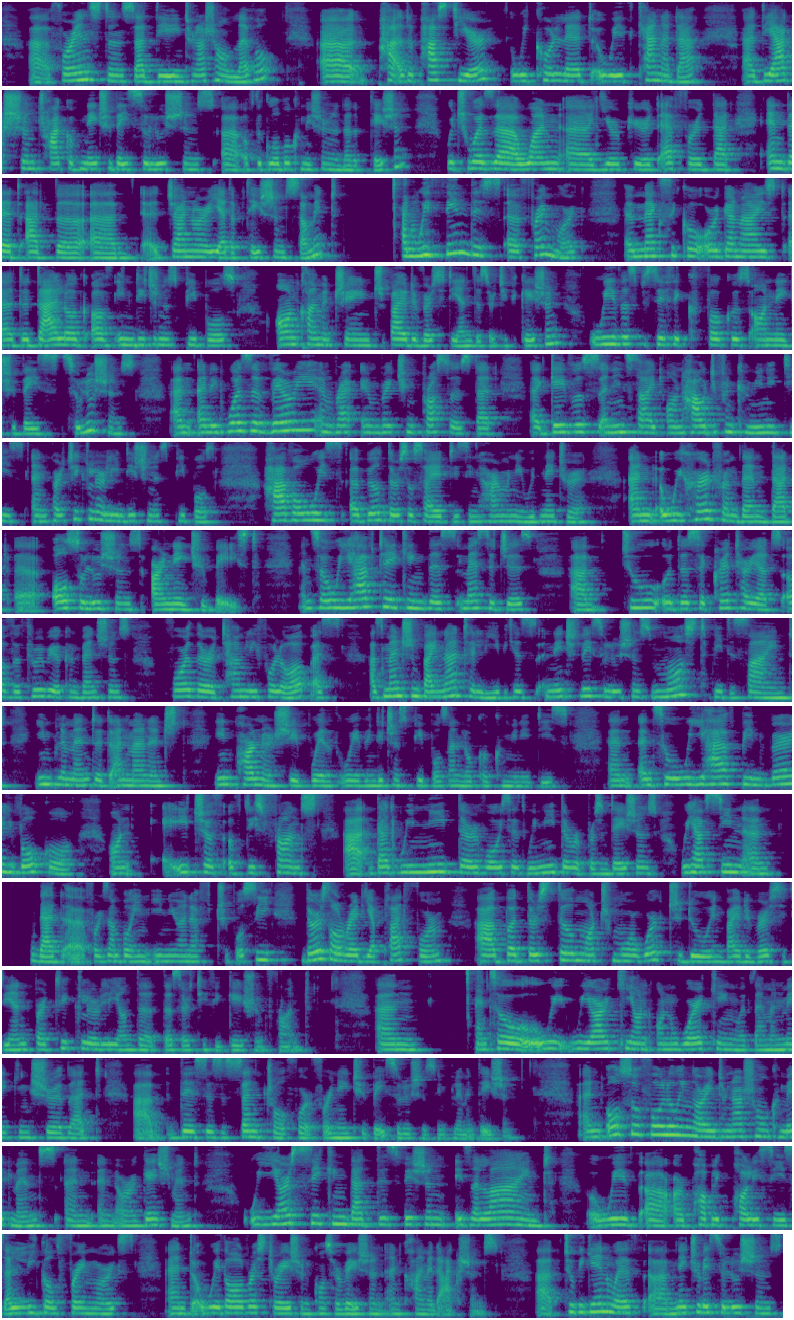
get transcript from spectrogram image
for instance, at the international level, uh, pa the past year, we co-led with Canada uh, the action track of nature-based solutions uh, of the Global Commission on Adaptation, which was a one-year uh, period effort that ended at the um, uh, January Adaptation Summit. And within this uh, framework, Mexico organized the dialogue of indigenous peoples on climate change, biodiversity, and desertification with a specific focus on nature-based solutions. And, and it was a very enri enriching process that uh, gave us an insight on how different communities, and particularly indigenous peoples, have always uh, built their societies in harmony with nature. And we heard from them that uh, all solutions are nature-based. And so we have taken these messages um, to the secretariats of the three Rio conventions for their timely follow-up as as mentioned by Natalie, because nature-based solutions must be designed, implemented and managed in partnership with, with indigenous peoples and local communities. And, and so we have been very vocal on each of, of these fronts uh, that we need their voices, we need their representations. We have seen um, that, uh, for example, in, in UNFCCC, there's already a platform, uh, but there's still much more work to do in biodiversity and particularly on the, the desertification front. And, and so we, we are key on, on working with them and making sure that uh, this is essential for, for nature-based solutions implementation. And also following our international commitments and, and our engagement, we are seeking that this vision is aligned with uh, our public policies and legal frameworks and with all restoration, conservation and climate actions. Uh, to begin with, uh, nature-based solutions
